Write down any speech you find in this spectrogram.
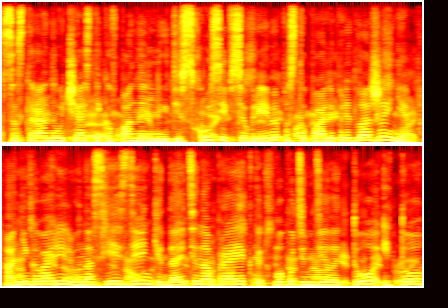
Со стороны участников панельных дискуссий все время поступали предложения. Они говорили, у нас есть деньги, дайте нам проекты. Мы будем делать то и то.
